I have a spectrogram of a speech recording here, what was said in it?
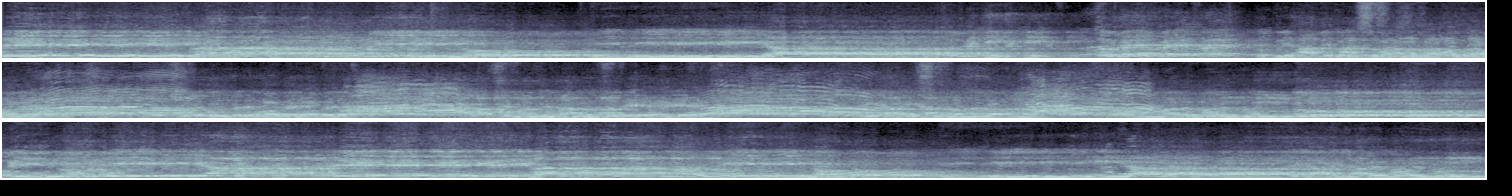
রে প্রাণ বিনো দিয়া চলবে তো তুই হাতে সুবহানাল্লাহ বলতে হবে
